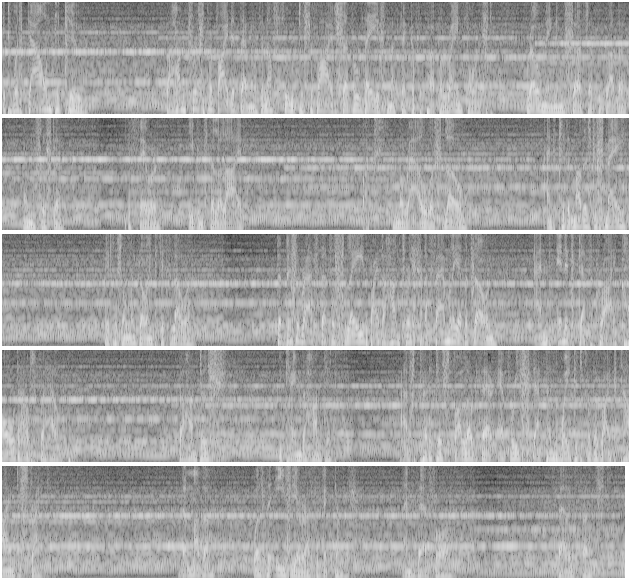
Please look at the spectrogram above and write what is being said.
it was down to two. The huntress provided them with enough food to survive several days in the thick of the purple rainforest, roaming in search of the brother and the sister, if they were even still alive. But morale was low, and to the mother's dismay, it was only going to get lower. The Bisarath that was slayed by the huntress had a family of its own, and in its death cry called out for help. Hunters became the hunted, as predators followed their every step and waited for the right time to strike. The mother was the easier of the victims, and therefore fell first.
